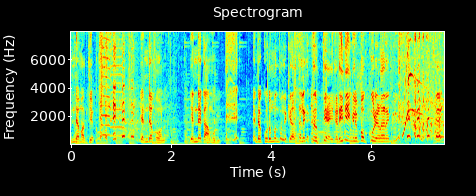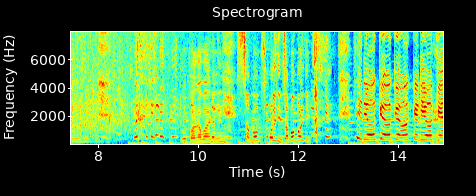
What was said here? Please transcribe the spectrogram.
എന്റെ മദ്യം. എന്റെ ഫോണ്. എന്റെ കാമുകി. എന്റെ കുടുംബം തുലയ്ക്കാൻ നിനക്ക് തൃപ്തിയായില്ലട. ഇനിയെങ്കിലും പൊക്കൂടിയാണ് നിനക്ക്. ഭഗവാനെ. സംഭവം പൊളിഞ്ഞ് സംഭവം പൊളിഞ്ഞ്. ശരി ഓക്കെ ഓക്കെ ഓക്കെ. ഡി ഓക്കെ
